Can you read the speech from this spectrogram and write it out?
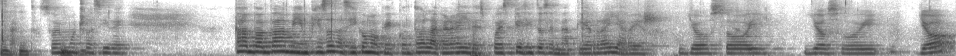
Exacto. Soy mucho así de pam, pam, pam, y empiezas así como que con toda la carga y después piecitos en la tierra y a ver, yo soy, yo soy, yo,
